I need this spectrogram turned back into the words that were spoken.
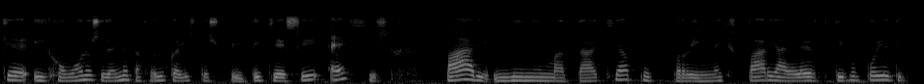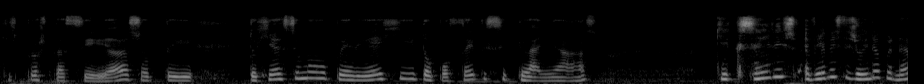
και η ηχομόνωση δεν είναι καθόλου καλή στο σπίτι και εσύ έχεις πάρει μηνυματάκια από πριν, έχεις πάρει alert τύπου πολιτικής προστασίας ότι το χέσιμο περιέχει τοποθέτηση κλανιάς και ξέρεις, ε, βλέπεις τη ζωή να περνάει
